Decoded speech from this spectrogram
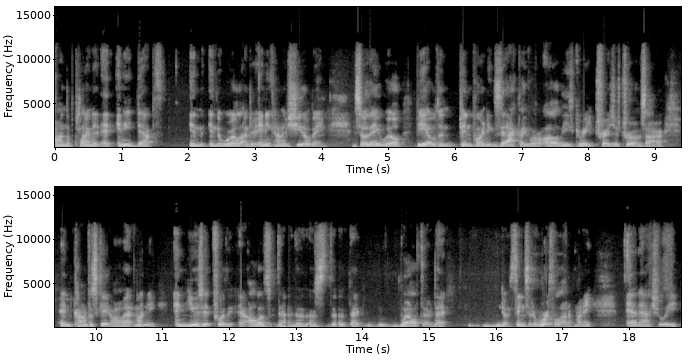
on the planet at any depth in, in the world under any kind of shielding. So they will be able to pinpoint exactly where all these great treasure troves are and confiscate all that money and use it for the, all those that, those, the, that wealth or that you know things that are worth a lot of money and actually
